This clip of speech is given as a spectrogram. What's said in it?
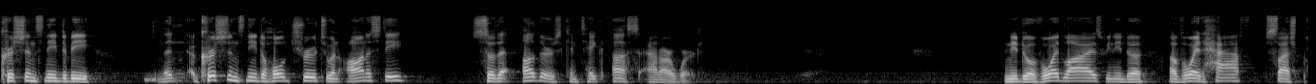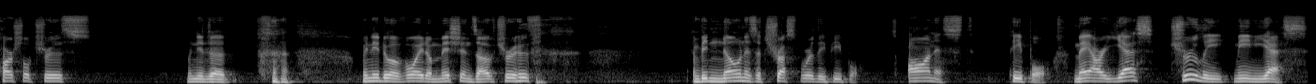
Christians need to be Christians need to hold true to an honesty so that others can take us at our word. We need to avoid lies. We need to avoid half slash partial truths. We need to we need to avoid omissions of truth and be known as a trustworthy people, honest people. May our yes truly mean yes.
